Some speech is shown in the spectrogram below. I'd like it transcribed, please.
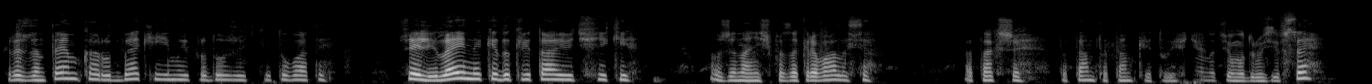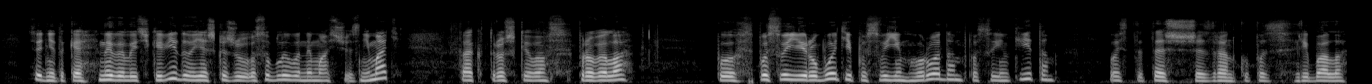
хризантемка, рудбеки їм і продовжують квітувати. Ще лілейники доквітають, які ну, вже на ніч позакривалися. А так ще то там, то там квітують. А на цьому, друзі, все. Сьогодні таке невеличке відео. Я ж кажу, особливо нема що знімати. Так, трошки вас провела по, по своїй роботі, по своїм городам, по своїм квітам. Ось те- теж ще зранку позгрібала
